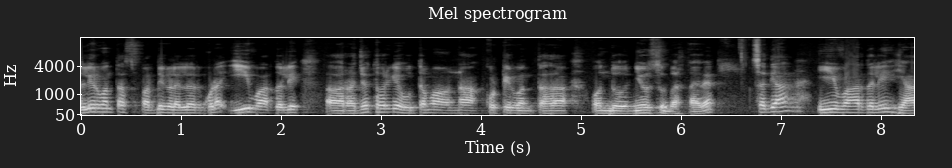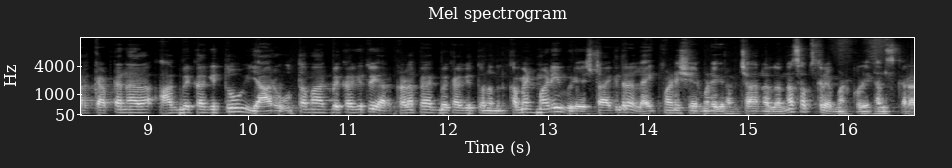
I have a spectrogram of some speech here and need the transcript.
ಅಲ್ಲಿರುವಂತಹ ಸ್ಪರ್ಧಿಗಳೆಲ್ಲರೂ ಕೂಡ ಈ ವಾರದಲ್ಲಿ ರಜತ್ ಅವರಿಗೆ ಉತ್ತಮವನ್ನ ಕೊಟ್ಟಿರುವಂತಹ ಒಂದು ನ್ಯೂಸ್ ಬರ್ತಾ ಇದೆ. ಸದ್ಯ ಈ ವಾರದಲ್ಲಿ ಯಾರು ಕ್ಯಾಪ್ಟನ್ ಆಗ್ಬೇಕಾಗಿತ್ತು, ಯಾರು ಉತ್ತಮ ಆಗ್ಬೇಕಾಗಿತ್ತು, ಯಾರು ಕಳಪೆ ಆಗ್ಬೇಕಾಗಿತ್ತು ಅನ್ನೋದನ್ನ ಕಮೆಂಟ್ ಮಾಡಿ. ವಿಡಿಯೋ ಇಷ್ಟ ಆಗಿದ್ರೆ ಲೈಕ್ ಮಾಡಿ ಶೇರ್ ಮಾಡಿ, ನಮ್ಮ ಚಾನಲ್ ಅನ್ನ ಸಬ್ಸ್ಕ್ರೈಬ್ ಮಾಡ್ಕೊಳ್ಳಿ. ನಮಸ್ಕಾರ.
